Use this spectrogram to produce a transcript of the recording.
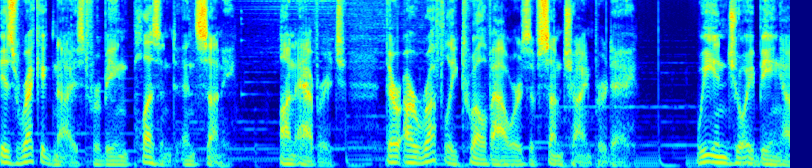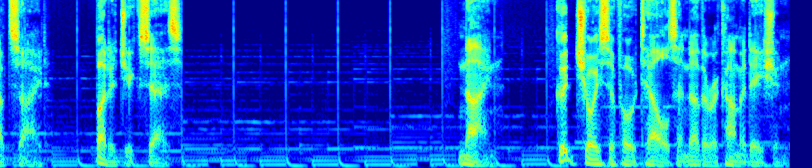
is recognized for being pleasant and sunny. On average, there are roughly 12 hours of sunshine per day. We enjoy being outside, Buttigieg says. 9. Good choice of hotels and other accommodation.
